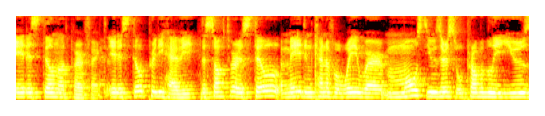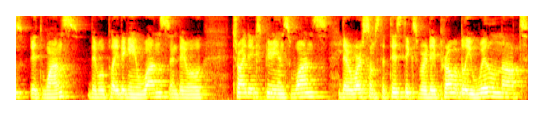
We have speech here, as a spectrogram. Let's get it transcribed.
it is still not perfect. It is still pretty heavy. The software is still made in kind of a way where most users will probably use it once. They will play the game once and they will try the experience once. There were some statistics where they probably will not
